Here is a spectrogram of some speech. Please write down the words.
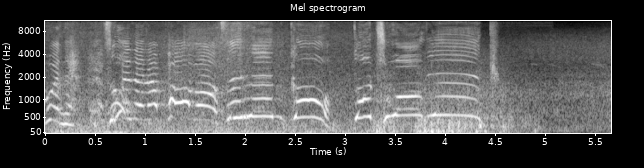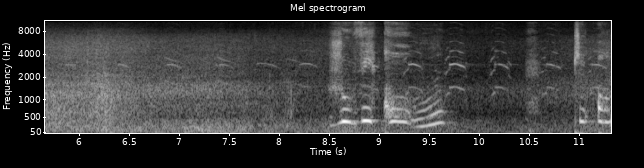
Płynę, płynę na pomoc! Syrenko! To człowiek! Żółwiku, czy on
